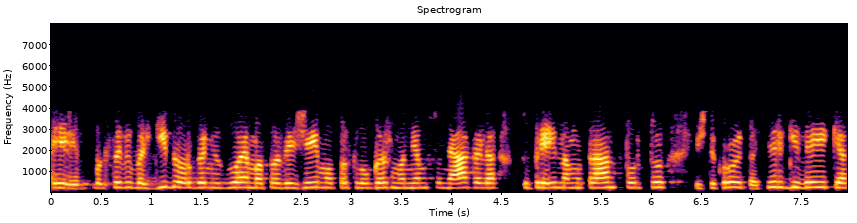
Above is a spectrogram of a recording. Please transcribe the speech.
savivaldybių organizuojama pavėžėjimo paslauga žmonėms su negale, su prieinamu transportu. Iš tikrųjų, tas irgi veikia.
